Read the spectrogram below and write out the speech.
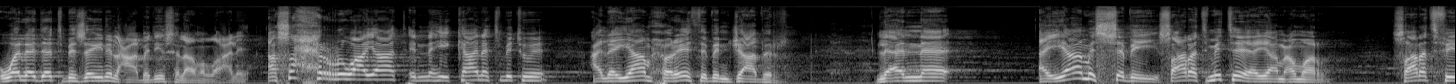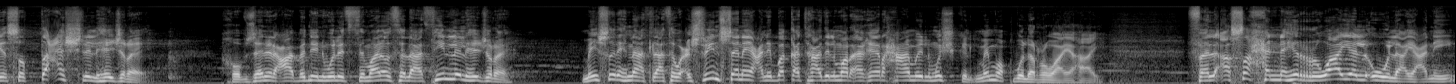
ولدت بزين العابدين سلام الله عليه. أصح الروايات أنه كانت متى؟ على أيام حريث بن جابر. لأن أيام السبي صارت متى أيام عمر؟ صارت في 16 للهجرة. خب زين العابدين ولد 38 للهجرة. ما يصير هنا 23 سنة يعني بقت هذه المرأة غير حامل مشكل. ما مقبول الرواية هاي. فالأصح أن هي الرواية الأولى يعني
